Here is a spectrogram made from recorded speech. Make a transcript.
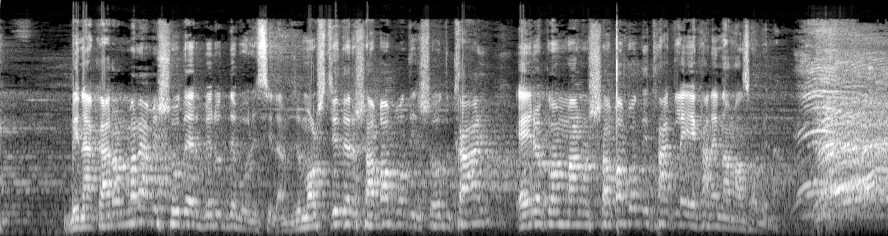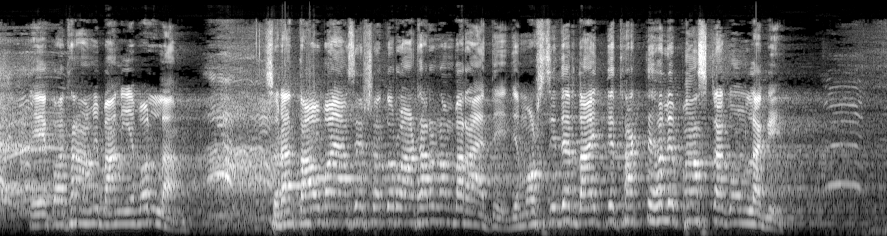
বিনা কারণ মানে আমি সুদের বিরুদ্ধে বলেছিলাম যে মসজিদের সভাপতি সুদ খায়, এইরকম মানুষ সভাপতি থাকলে এখানে নামাজ হবে না। এ কথা আমি বানিয়ে বললাম। সেটা তাও ভাই আছে সতেরো আঠারো নম্বর আয়াতে, যে মসজিদের দায়িত্বে থাকতে হলে পাঁচটা গুণ লাগে।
